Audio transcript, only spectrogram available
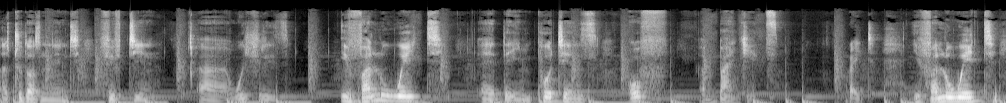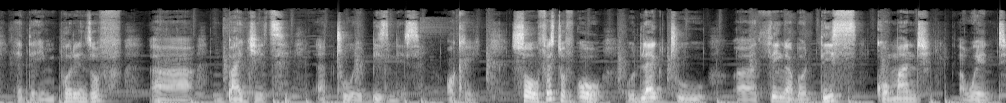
uh, 2015, uh, which is evaluate uh, the importance of uh, budgets right? Evaluate uh, the importance of uh, budgets uh, to a business. Okay. So first of all would like to uh, think about this command word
